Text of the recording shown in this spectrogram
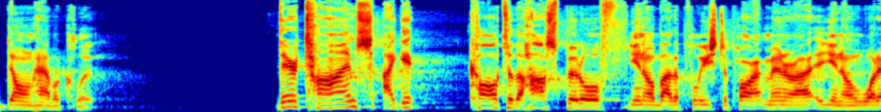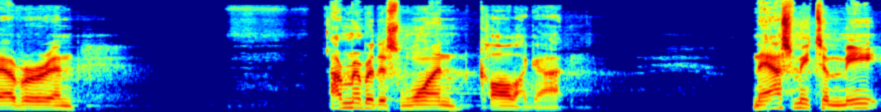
don't have a clue? There are times I get called to the hospital, you know, by the police department or, you know, whatever. And I remember this one call I got And they asked me to meet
